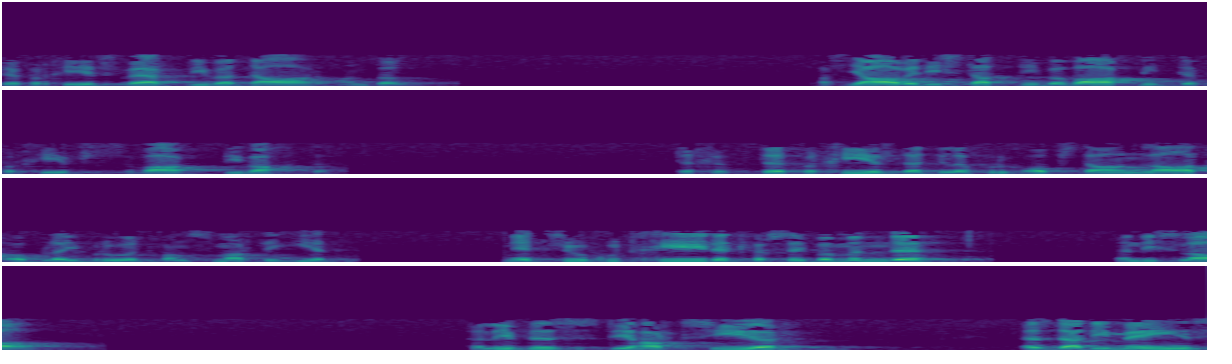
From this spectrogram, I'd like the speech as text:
te vergeefs werk die wat daar aan bou. As Jawe die stad nie bewaak nie, te vergeefs waak die wagter. Te, te vergeefs dat hulle vroeg opstaan, laat opbly brood van smarte eet. Net so goed gee dit vir sy beminde in die slaap. Geliefdes, die hartseer is dat die mens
